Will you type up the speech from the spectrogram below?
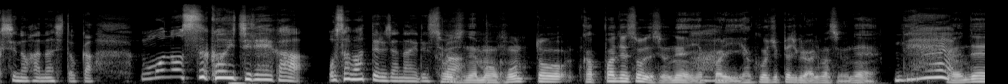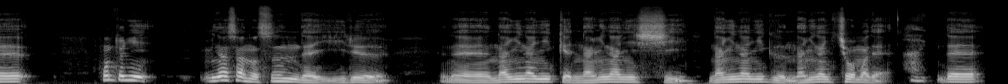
しの話とか、ものすごい事例が収まってるじゃないですか。そうですね。もう本当、カッパでそうですよね。やっぱり150ページぐらいありますよね。ねで、本当に皆さんの住んでいる、で、何々県、何々市、何々郡、何々町まで。はい。で、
